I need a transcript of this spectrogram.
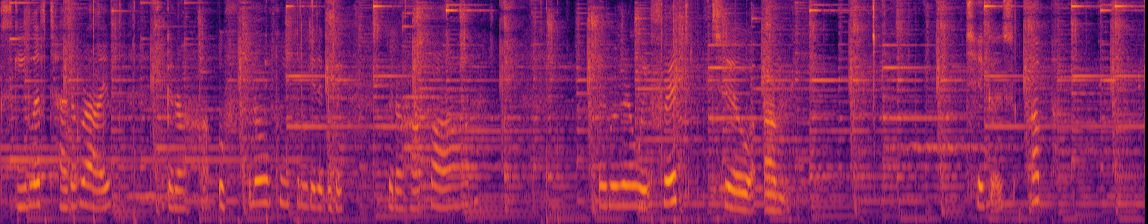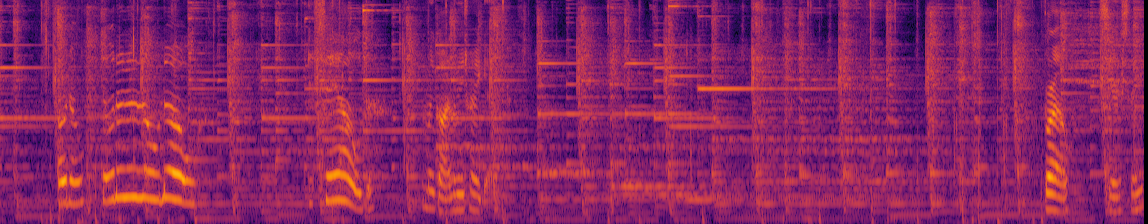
ski lift has arrived. I'm gonna hop. Oof! No, please don't get it. Okay, I'm gonna hop on we're gonna wait for it to um, take us up. Oh no, no, no, no, no, no! It failed. Oh my god, let me try again. Bro, seriously?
